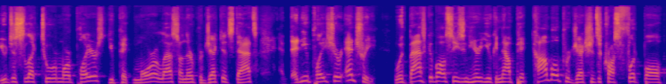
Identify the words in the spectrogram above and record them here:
You just select two or more players, you pick more or less on their projected stats, and then you place your entry. With basketball season here, you can now pick combo projections across football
